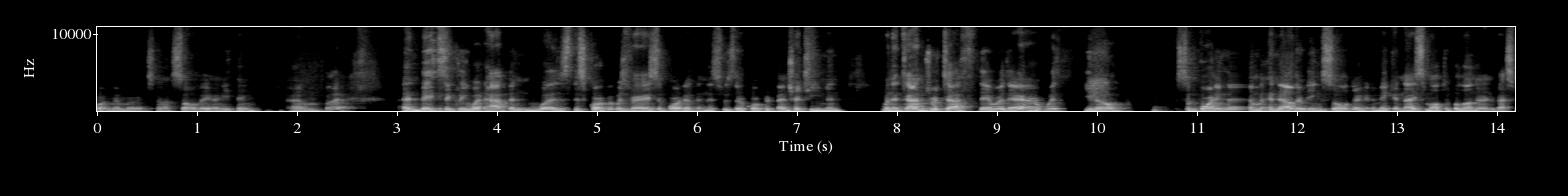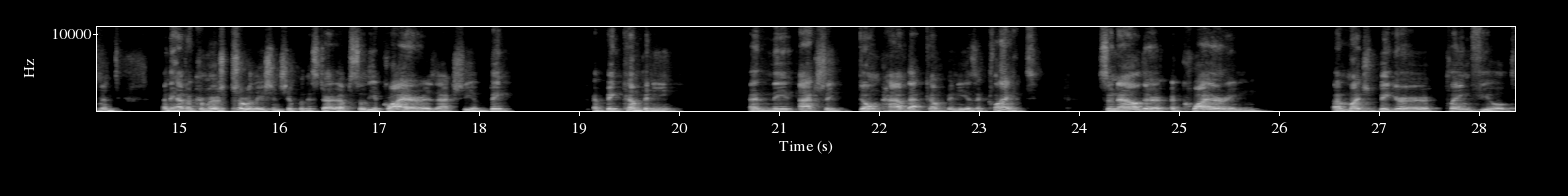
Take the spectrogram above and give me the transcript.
board member. It's not Solvay or anything. Um, but and basically what happened was this corporate was very supportive and this was their corporate venture team. And when the times were tough they were there with you know supporting them and now they're being sold. They're going to make a nice multiple on their investment. And they have a commercial relationship with a startup. So the acquirer is actually a big a big company and they actually don't have that company as a client. So now they're acquiring a much bigger playing field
